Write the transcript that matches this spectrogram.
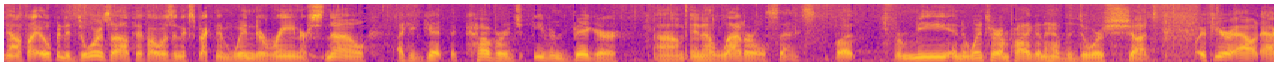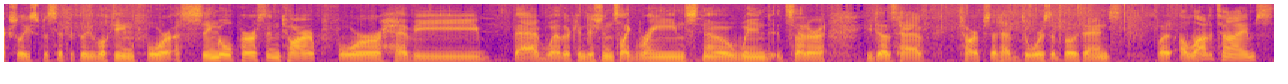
Now if I opened the doors up, if I wasn't expecting wind or rain or snow, I could get the coverage even bigger um, in a lateral sense. But for me in the winter, I'm probably gonna have the doors shut. If you're out actually specifically looking for a single person tarp for heavy bad weather conditions like rain, snow, wind, etc. He does have tarps that have doors at both ends. But a lot of times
